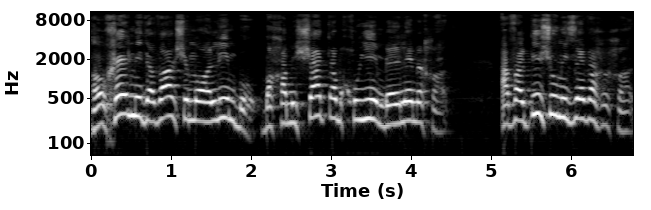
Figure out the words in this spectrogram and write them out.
האוכל מדבר שמועלים בו בחמישה תמחויים בהלם אחד, אף על פי שהוא מזבח אחד,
